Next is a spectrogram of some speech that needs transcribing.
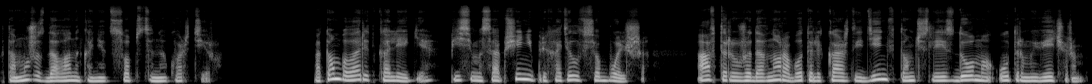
К тому же сдала, наконец, собственную квартиру. Потом была редколлегия. Писем и сообщений приходило все больше. Авторы уже давно работали каждый день, в том числе из дома, утром и вечером,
